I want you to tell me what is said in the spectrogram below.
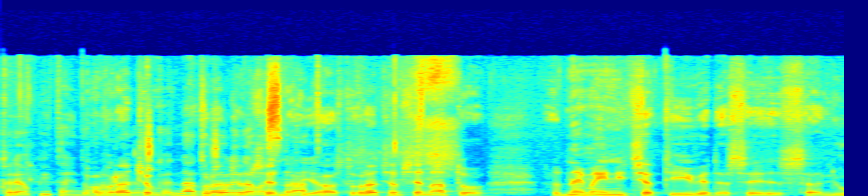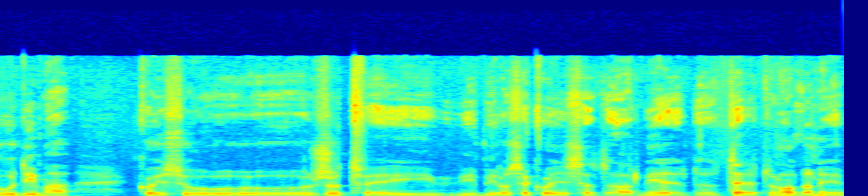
kada je u pitanju Dobrovoljačka. Na to želim da vas vratim. Jasno, vraćam se na to. Nema inicijative da se sa ljudima koji su žrtve i bilo sa koje sa armije tereton odbrane,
